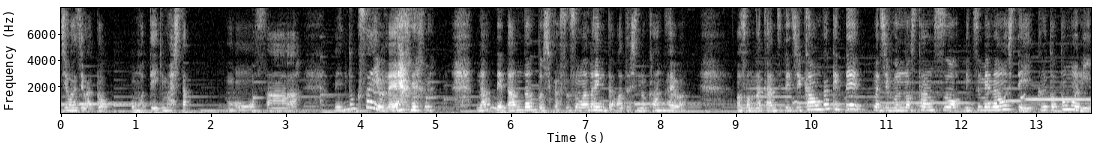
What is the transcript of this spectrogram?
じわじわと思っていきました。もうさめんどくさいよね。なんでだんだんとしか進まないんだ私の考えは。まあ、そんな感じで時間をかけて、まあ、自分のスタンスを見つめ直していくとともに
